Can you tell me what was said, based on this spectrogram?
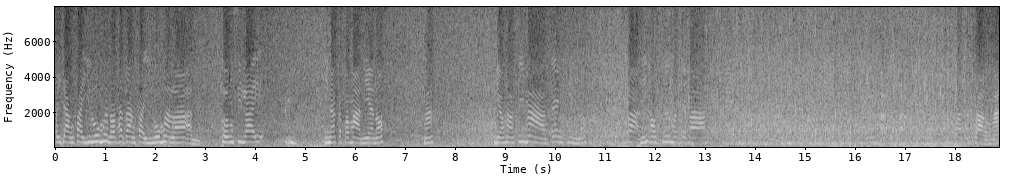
ไปดังไฟอยูรุมฮะเนาะถ้าดังไฟอยูรุมฮาลาอ่านเพิงสิไลอืมนี่นะกับประมาณเนี้ยเนาะนะเดี๋ยวหาซีมาแต่งกินเนาะป่านี่เขาซื้อมาแต่บ้าน ปลากระสังนะ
